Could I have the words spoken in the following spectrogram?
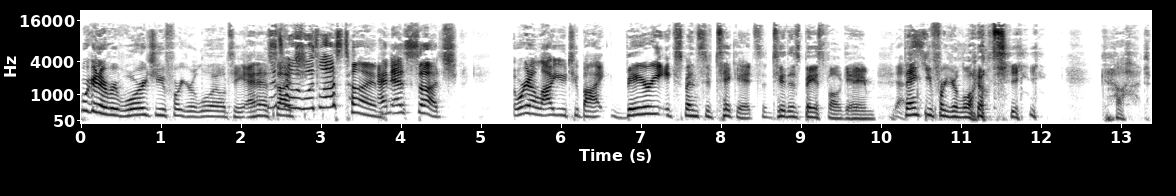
we're going to reward you for your loyalty, and as That's such, how it was last time. and as such, we're going to allow you to buy very expensive tickets to this baseball game. Yes. Thank you for your loyalty. God,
